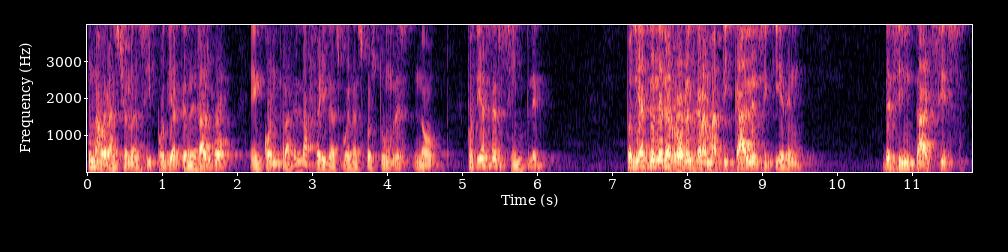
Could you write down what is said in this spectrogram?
¿Una oración así podía tener algo en contra de la fe y las buenas costumbres? No, podía ser simple. Podía tener errores gramaticales si quieren, de sintaxis,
